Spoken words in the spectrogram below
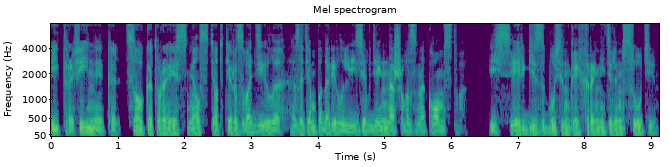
и трофейное кольцо, которое я снял с тетки разводила, а затем подарил Лизе в день нашего знакомства, и серьги с бусинкой-хранителем сути.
